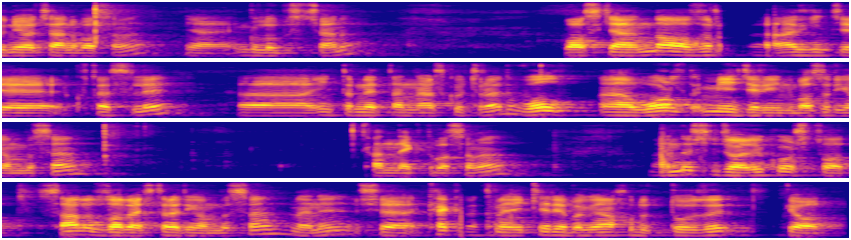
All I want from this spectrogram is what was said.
dunyochani bosaman ya'ni globuschani bosganimda hozir e, ozgincha kutasizlar e, internetdan narsa ko'chiradi. E, world world imageryni bosadigan bo'lsam connect bosaman. Manda o'sha joyni ko'rsatyapti. Sal uzoqlashtiradigan bo'lsam mana o'sha как раз menga kerak bo'lgan hududni o'zi kelyapti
